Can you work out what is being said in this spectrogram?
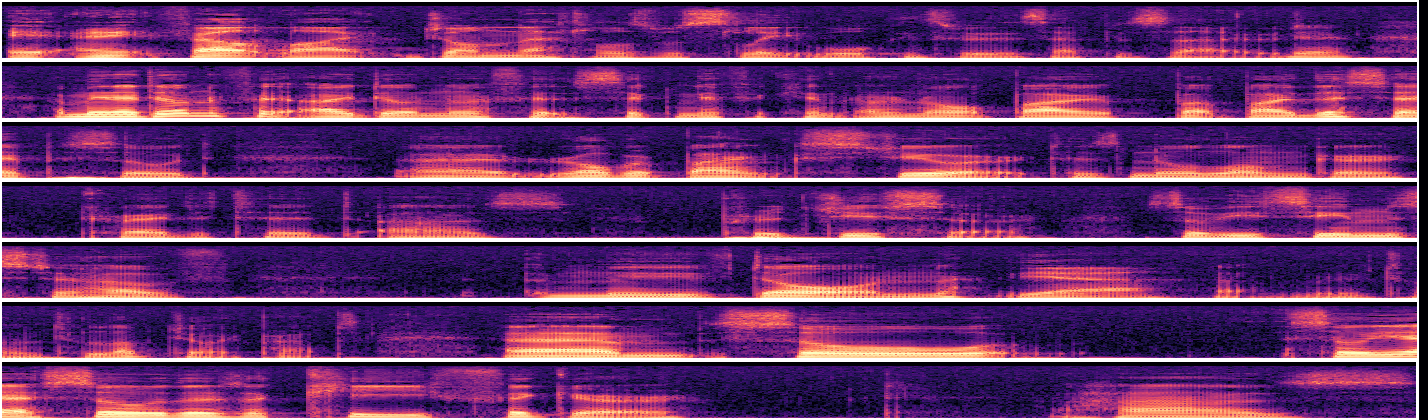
it, and it felt like John Nettles was sleepwalking through this episode. Yeah, I mean, I don't know if it, I don't know if it's significant or not. By but by this episode, uh, Robert Banks Stewart is no longer credited as producer, so he seems to have moved on. Yeah. Uh, moved on to Lovejoy, perhaps. Um, so, so yeah, so there's a key figure has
